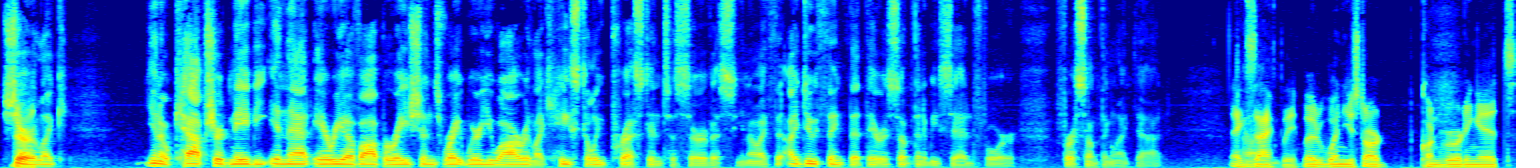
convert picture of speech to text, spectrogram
Sure, like you know, captured maybe in that area of operations right where you are and like hastily pressed into service. You know, I th- I do think that there is something to be said for for something like that. Exactly. Um, but when you start converting it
